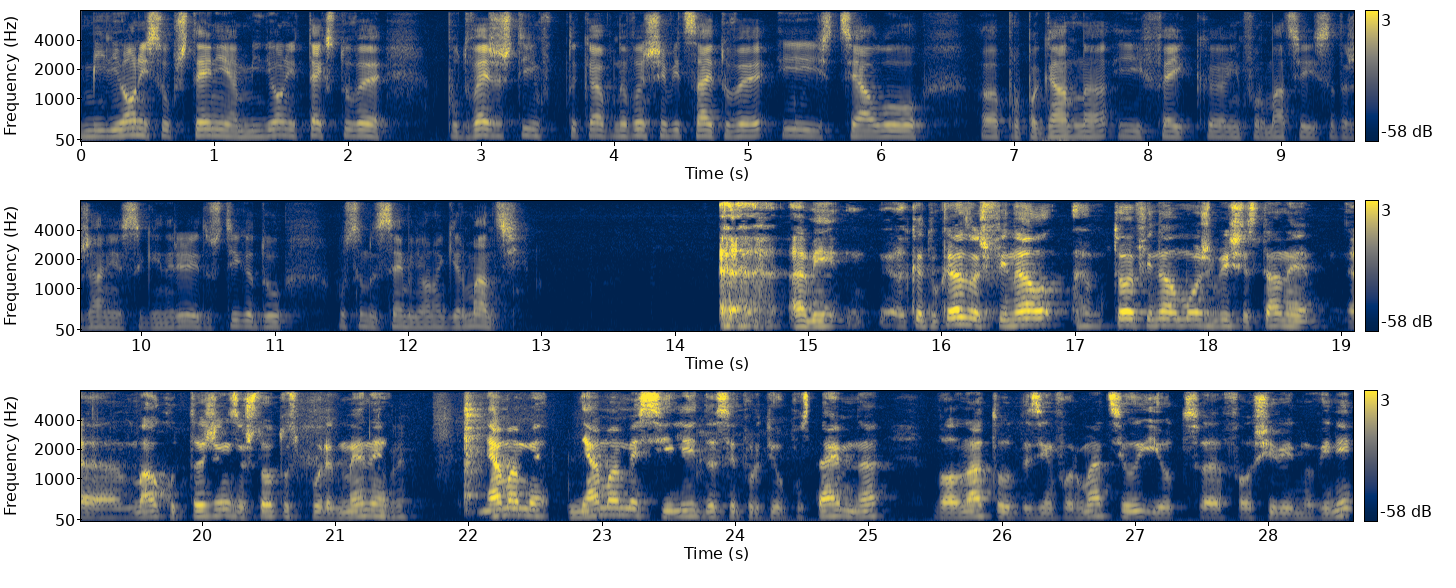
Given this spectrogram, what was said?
милиони съобщения, милиони текстове, подвеждащи така на външен вид сайтове и изцяло пропагандна и фейк информация и съдържание се генерира и достига до 80 милиона германци. Ами, като казваш финал, този финал може би ще стане а, малко тъжен, защото според мен нямаме, нямаме сили да се противопоставим на вълната от дезинформация и от а, фалшиви новини.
